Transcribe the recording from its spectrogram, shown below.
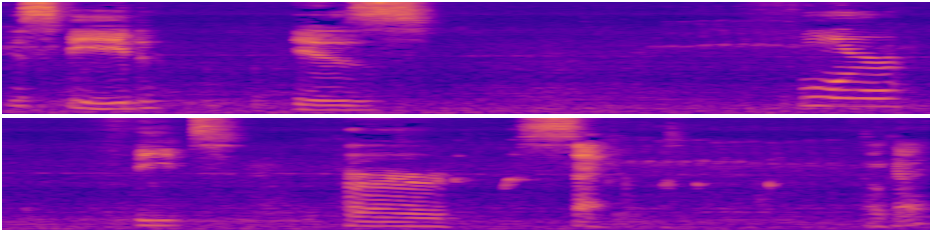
his speed is 4 feet per second. Okay?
